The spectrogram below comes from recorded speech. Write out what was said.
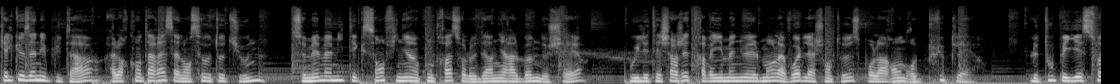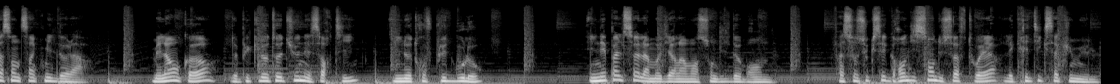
Quelques années plus tard, alors qu'Antares a lancé Autotune, ce même ami texan finit un contrat sur le dernier album de Cher, où il était chargé de travailler manuellement la voix de la chanteuse pour la rendre plus claire. Le tout payé 65 000 dollars. Mais là encore, depuis que l'autotune est sorti, il ne trouve plus de boulot. Il n'est pas le seul à maudire l'invention d'Hildebrand. Face au succès grandissant du software, les critiques s'accumulent.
